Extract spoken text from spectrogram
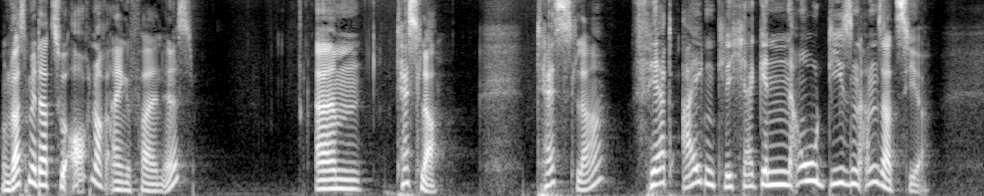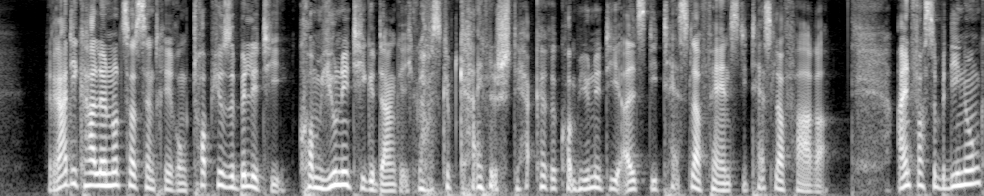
Und was mir dazu auch noch eingefallen ist, ähm, Tesla. Tesla fährt eigentlich ja genau diesen Ansatz hier. Radikale Nutzerzentrierung, Top-Usability, Community-Gedanke. Ich glaube, es gibt keine stärkere Community als die Tesla-Fans, die Tesla-Fahrer. Einfachste Bedienung,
